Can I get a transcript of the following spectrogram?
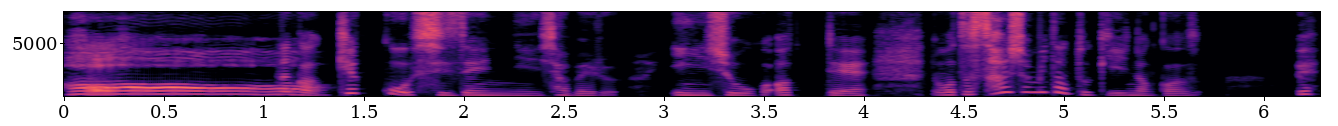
なんか結構自然に喋る印象があって、で私最初見た時なんか、え、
